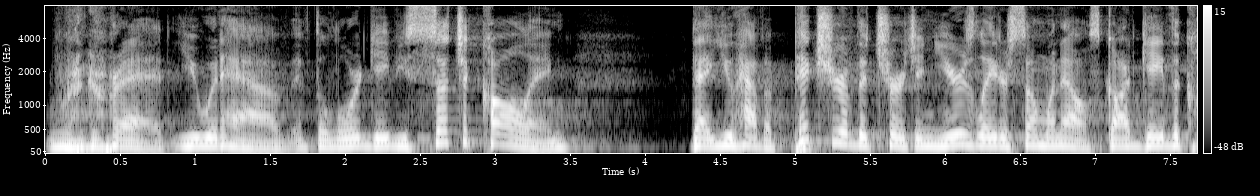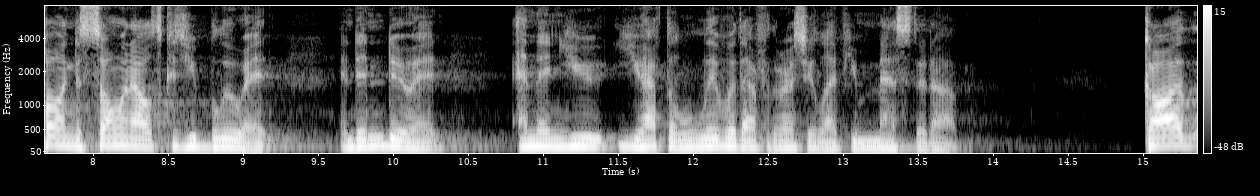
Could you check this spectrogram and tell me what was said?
regret you would have if the Lord gave you such a calling that you have a picture of the church and years later someone else, God gave the calling to someone else because you blew it and didn't do it, and then you, you have to live with that for the rest of your life. You messed it up. God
